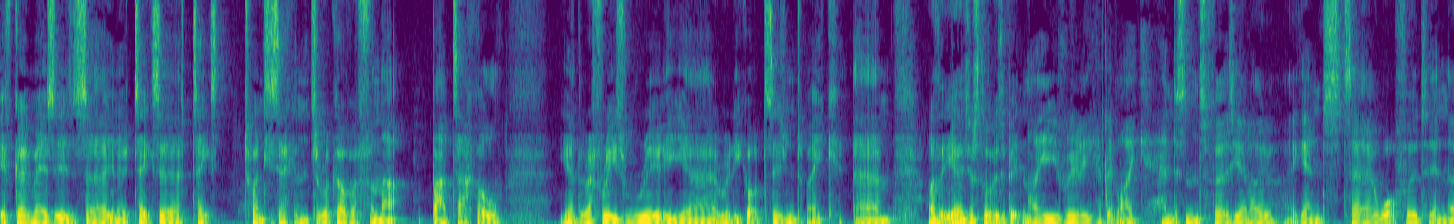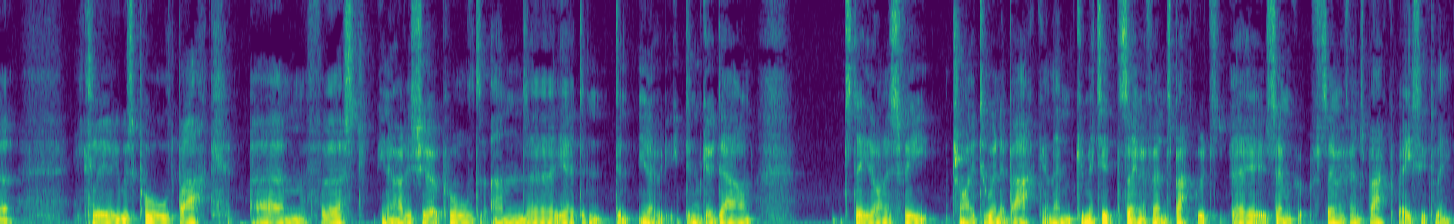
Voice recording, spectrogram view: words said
if Gomez is uh, you know takes a takes twenty seconds to recover from that bad tackle, you know the referees really uh, really got a decision to make. Um, I think yeah, I just thought it was a bit naive, really, a bit like Henderson's first yellow against uh, Watford in that he clearly was pulled back um, first. You know, had his shirt pulled, and uh, yeah, didn't didn't you know he didn't go down, stayed on his feet, tried to win it back, and then committed the same offence backwards, uh, same same offence back basically.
